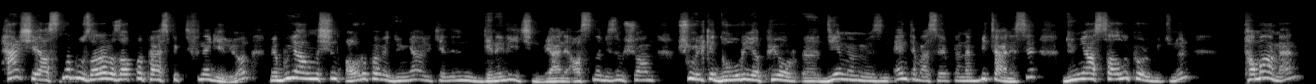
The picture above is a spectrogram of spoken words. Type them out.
Her şey aslında bu zarar azaltma perspektifine geliyor ve bu yanlışın Avrupa ve dünya ülkelerinin geneli için yani aslında bizim şu an şu ülke doğru yapıyor e, diyemememizin en temel sebeplerinden bir tanesi Dünya Sağlık Örgütü'nün tamamen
